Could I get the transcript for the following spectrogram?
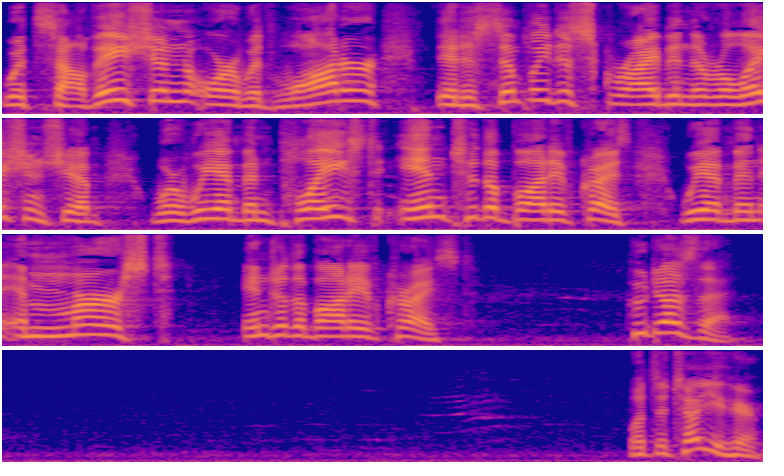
with salvation or with water. It is simply describing the relationship where we have been placed into the body of Christ. We have been immersed into the body of Christ. Who does that? What to tell you here?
